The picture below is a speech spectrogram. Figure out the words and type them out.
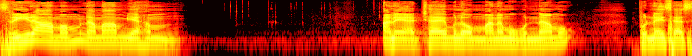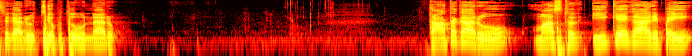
శ్రీరామం నమామ్యహం అనే అధ్యాయములో మనము ఉన్నాము. పున్నయశాస్త్రి గారు చెబుతూ ఉన్నారు. తాతగారు మాస్టర్ ఈకే గారిపై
